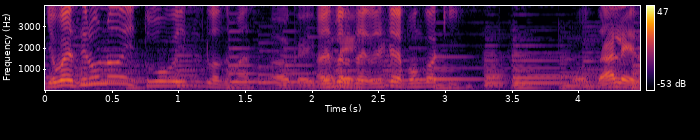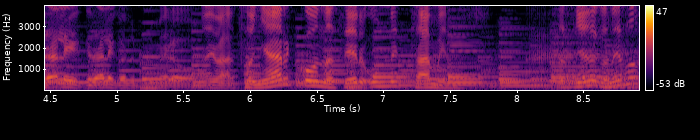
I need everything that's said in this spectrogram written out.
Yo voy a decir uno y tú dices los demás. Ok, A ver, espérate, es que le pongo aquí. Dale, dale, dale con el primero. Ahí va. Soñar con hacer un examen. ¿Estás soñando con eso?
